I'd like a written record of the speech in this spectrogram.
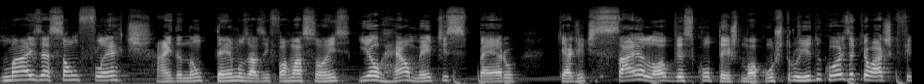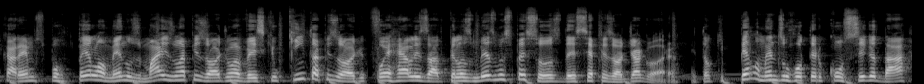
Mas é só um flerte, ainda não temos as informações e eu realmente espero que a gente saia logo desse contexto mal construído, coisa que eu acho que ficaremos por pelo menos mais um episódio, uma vez que o quinto episódio foi realizado pelas mesmas pessoas desse episódio de agora. Então que pelo menos o roteiro consiga dar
